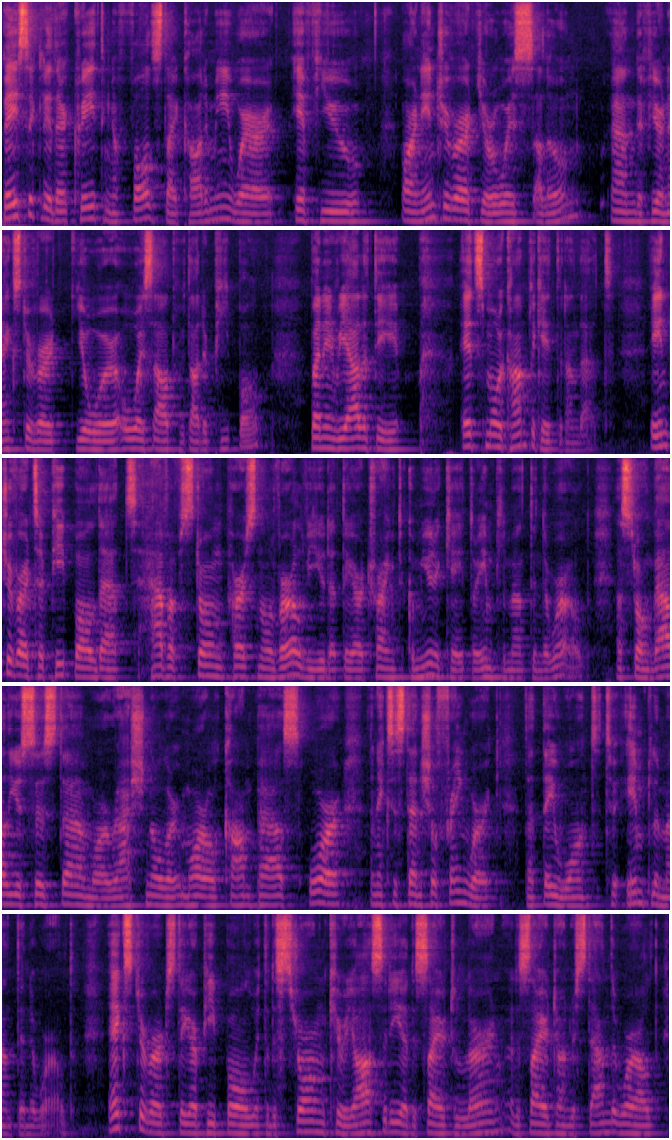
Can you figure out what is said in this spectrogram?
basically they're creating a false dichotomy where if you are an introvert you're always alone and if you're an extrovert you're always out with other people but in reality it's more complicated than that introverts are people that have a strong personal worldview that they are trying to communicate or implement in the world. A strong value system or a rational or moral compass or an existential framework that they want to implement in the world. Extroverts, they are people with a strong curiosity, a desire to learn, a desire to understand the world,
